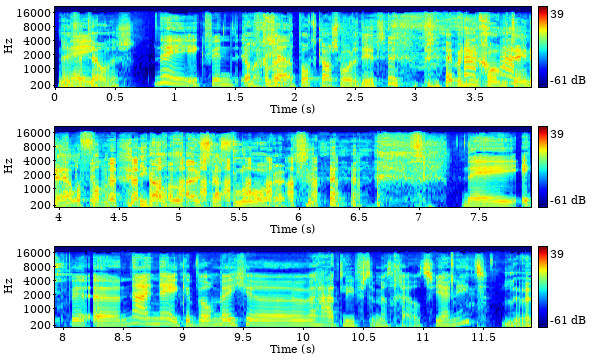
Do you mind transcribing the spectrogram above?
Nee, vertel eens. Nee, ik vind... Kan nog een leuke podcast worden dit. We hebben nu gewoon meteen de helft van alle luisteraars verloren. Nee, ik ben, eh, nee, nee, ik heb wel een beetje eh, haatliefde met geld. Jij niet? Eh,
